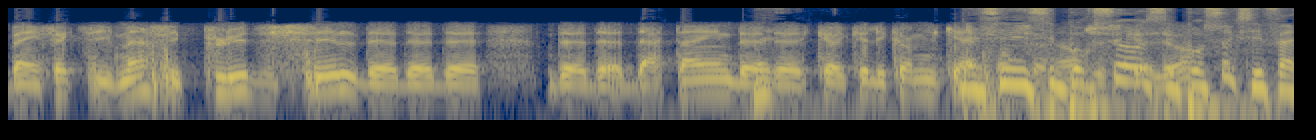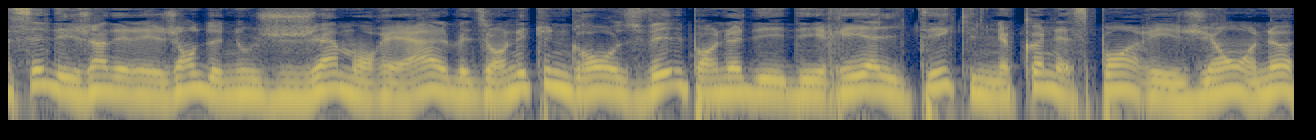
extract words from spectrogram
ben effectivement c'est plus difficile de d'atteindre de, que, les communications. c'est pour ça c'est pour ça que c'est facile des gens des régions de nous juger à Montréal. Dire, on est une grosse ville, puis on a des, des réalités qu'ils ne connaissent pas en région. On a,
